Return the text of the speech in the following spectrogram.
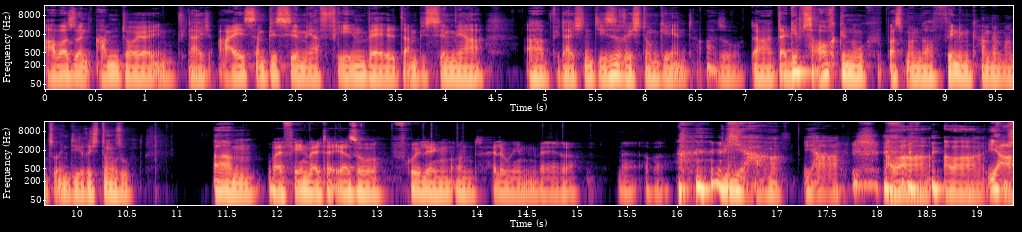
aber so ein Abenteuer in vielleicht Eis, ein bisschen mehr Feenwelt, ein bisschen mehr äh, vielleicht in diese Richtung gehend. Also da, da gibt's auch genug, was man da finden kann, wenn man so in die Richtung sucht. Ähm, Wobei Feenwelt ja eher so Frühling und Halloween wäre. Ne? Aber ja, ja, aber, aber ja.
